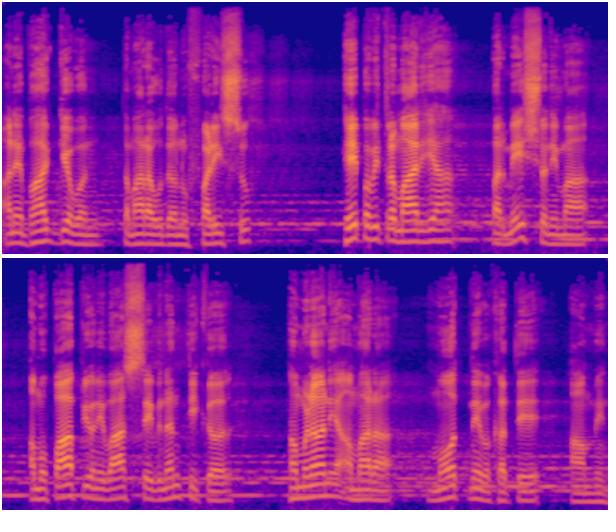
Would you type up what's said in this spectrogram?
અને ભાગ્યવન તમારા ઉદરનું ફળીશું હે પવિત્ર મારિયા પરમેશ્વરની માં અમો પાપીઓની વાસે વિનંતી કર હમણાંને અમારા મોતને વખતે આમીન.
